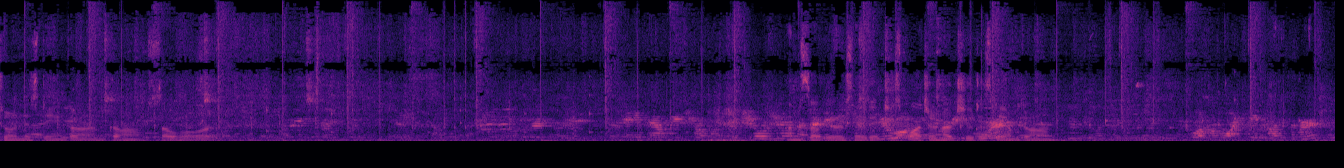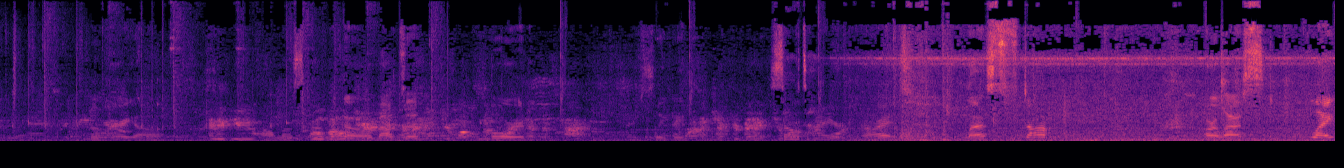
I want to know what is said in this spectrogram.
chewing this damn gum? Gum so hard. I'm so irritated just watching her chew this damn gum. Oh, there we go. And if you Almost will time to go. volunteer About you're welcome to to board board. at this time. I'm sleepy. Want to check your bags? You're So tired. board. All right, last stop. Our last flight.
